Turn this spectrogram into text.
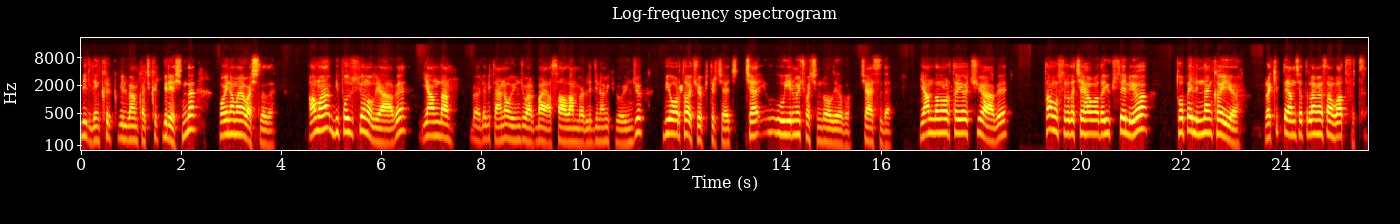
Bildiğin 40 bilmem kaç 41 yaşında oynamaya başladı. Ama bir pozisyon oluyor abi. Yandan böyle bir tane oyuncu var. Bayağı sağlam böyle dinamik bir oyuncu bir orta açıyor Peter Cech. U23 maçında oluyor bu Chelsea'de. Yandan ortayı açıyor abi. Tam o sırada Çeh havada yükseliyor. Top elinden kayıyor. Rakip de yanlış hatırlamıyorsam Watford.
